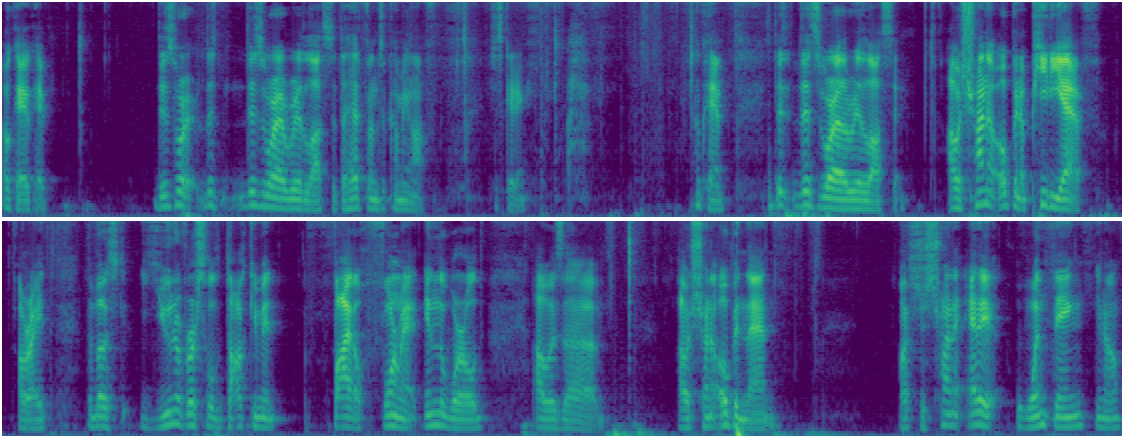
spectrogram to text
Okay, okay. This is where this, this is where I really lost it. The headphones are coming off. Just kidding. Okay, this, this is where I really lost it. I was trying to open a PDF. All right, the most universal document file format in the world. I was uh I was trying to open that. I was just trying to edit one thing, you know,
